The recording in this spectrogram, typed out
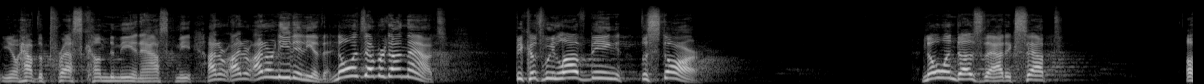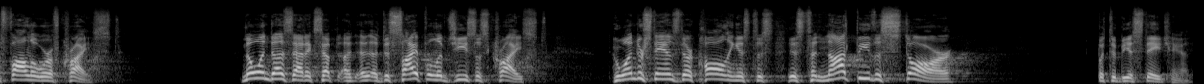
you know, have the press come to me and ask me. I don't, I, don't, I don't need any of that. No one's ever done that because we love being the star. No one does that except a follower of Christ. No one does that except a, a disciple of Jesus Christ who understands their calling is to, is to not be the star, but to be a stagehand.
